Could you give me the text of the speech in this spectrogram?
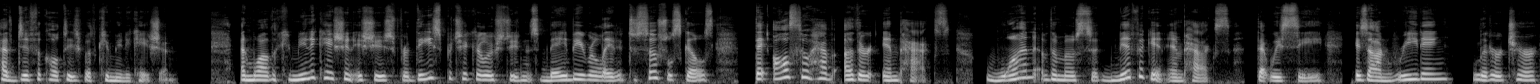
have difficulties with communication. And while the communication issues for these particular students may be related to social skills, they also have other impacts. One of the most significant impacts that we see is on reading, literature,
